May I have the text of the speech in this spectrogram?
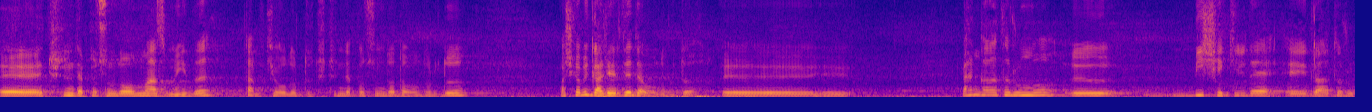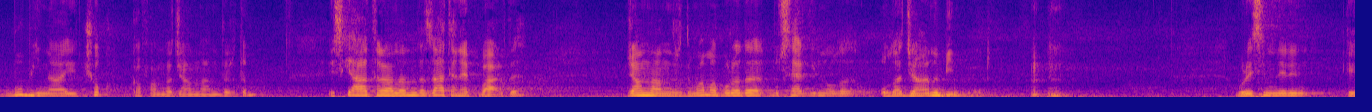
e, tütün deposunda olmaz mıydı? Tabii ki olurdu. Tütün deposunda da olurdu. Başka bir galeride de olurdu. Ee, ben Galata Rum'u e, bir şekilde e, Galata Rum, bu binayı çok kafamda canlandırdım. Eski hatıralarımda zaten hep vardı. Canlandırdım ama burada bu serginin ola, olacağını bilmiyordum. bu resimlerin e,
